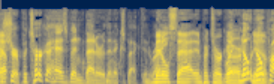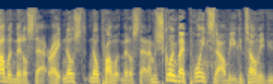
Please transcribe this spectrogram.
Yep. sure. Peterka has been better than expected, right? Mittelstadt, and Peterka. Right, no, no problem with Mittelstadt, right? No, no problem with Mittelstadt. I'm just going by points now, but you can tell me if you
